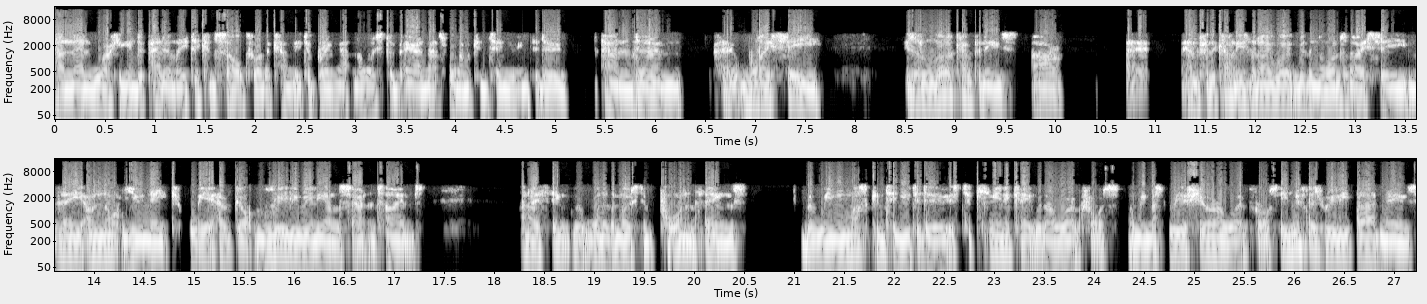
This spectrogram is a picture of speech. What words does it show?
and then working independently to consult to other companies to bring that knowledge to bear. And that's what I'm continuing to do. And um, uh, what I see is that a lot of companies are uh, and for the companies that I work with and the ones that I see, they are not unique. We have got really, really uncertain times. And I think that one of the most important things that we must continue to do is to communicate with our workforce. And we must reassure our workforce, even if there's really bad news.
